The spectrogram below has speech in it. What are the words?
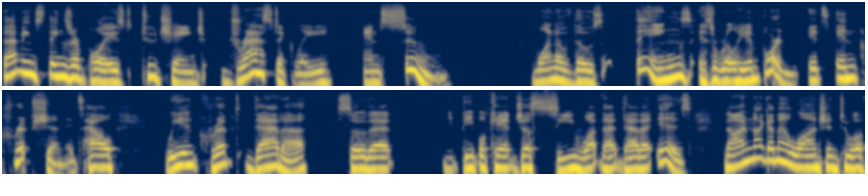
That means things are poised to change drastically and soon. One of those things is really important. It's encryption. It's how we encrypt data so that people can't just see what that data is. Now, I'm not going to launch into a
